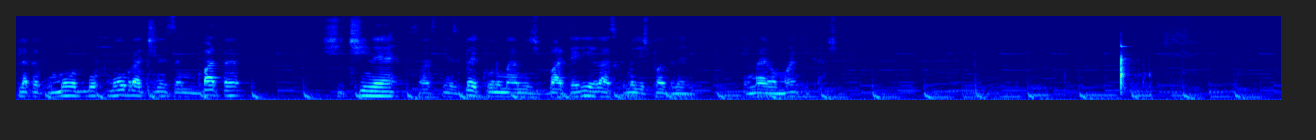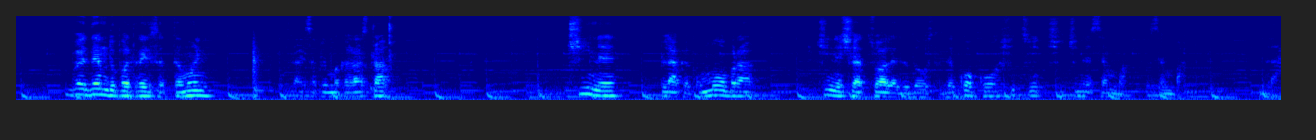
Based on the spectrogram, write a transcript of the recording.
pleacă cu mobra, cine se îmbată și cine s-a stins becul, nu mai am nici baterie, las că merge și pe întuneric. E mai romantic așa. Vedem după 3 săptămâni, hai să primă măcar asta, cine pleacă cu mobra, cine și-a țoale de 200 de coco și, și cine se, îmba, se îmbată. Da.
